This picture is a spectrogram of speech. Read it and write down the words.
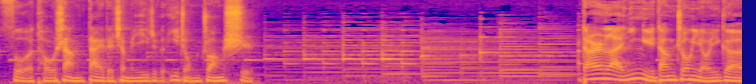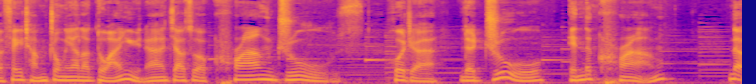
所头上戴的这么一这个一种装饰。当然了，英语当中有一个非常重要的短语呢，叫做 crown jewels 或者 the jewel in the crown。那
